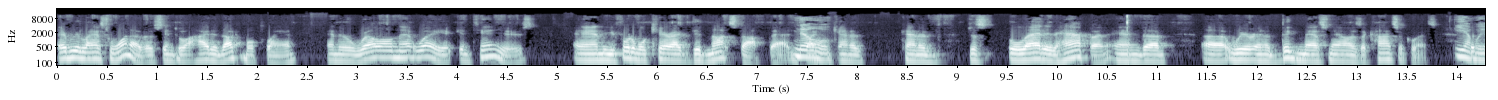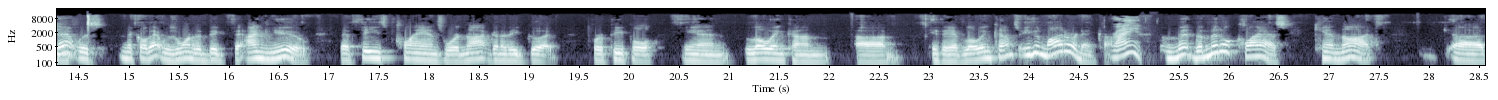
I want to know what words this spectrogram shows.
every last one of us into a high deductible plan, and they're well on that way. It continues, and the Affordable Care Act did not stop that. In no, fact, kind of kind of just let it happen, and uh, uh, we're in a big mess now as a consequence. Yeah, but we that are. was Nicole. That was one of the big things. I knew that these plans were not going to be good for people in low income, um, if they have low incomes, even moderate incomes. Right. The, the middle class cannot uh,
